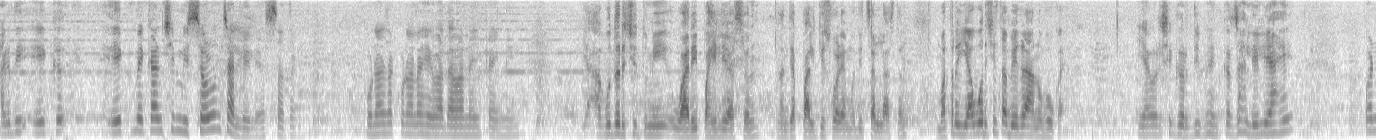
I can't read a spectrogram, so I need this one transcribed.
अगदी एक एकमेकांशी मिसळून चाललेले असतात अगदी. कोणाचा कोणाला हेवा दावा नाही काही नाही. या अगोदरची तुम्ही वारी पाहिली असेल आणि त्या पालखी सोहळ्यामध्ये चालला असताल मात्र या वर्षीचा वेगळा अनुभव काय? यावर्षी गर्दी भयंकर झालेली आहे. पण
